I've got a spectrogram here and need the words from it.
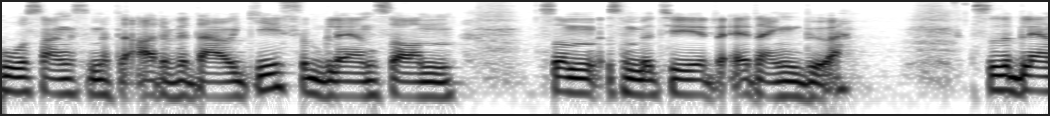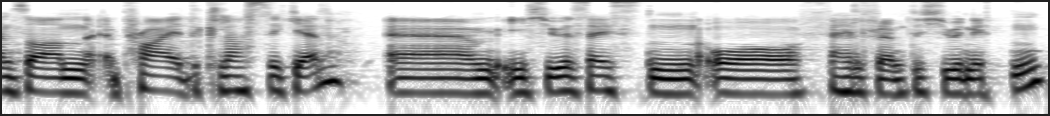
god sang som heter Arve Daugi, som, ble en sånn, som, som betyr regnbue. Så det ble en sånn pride-klassiker eh, i 2016 og helt frem til 2019.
